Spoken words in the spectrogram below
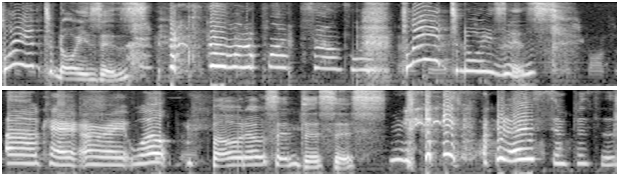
That I'm Plant noises. That's not what a plant sounds like. Plant noises. Okay, alright, well. Photosynthesis. Photosynthesis.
